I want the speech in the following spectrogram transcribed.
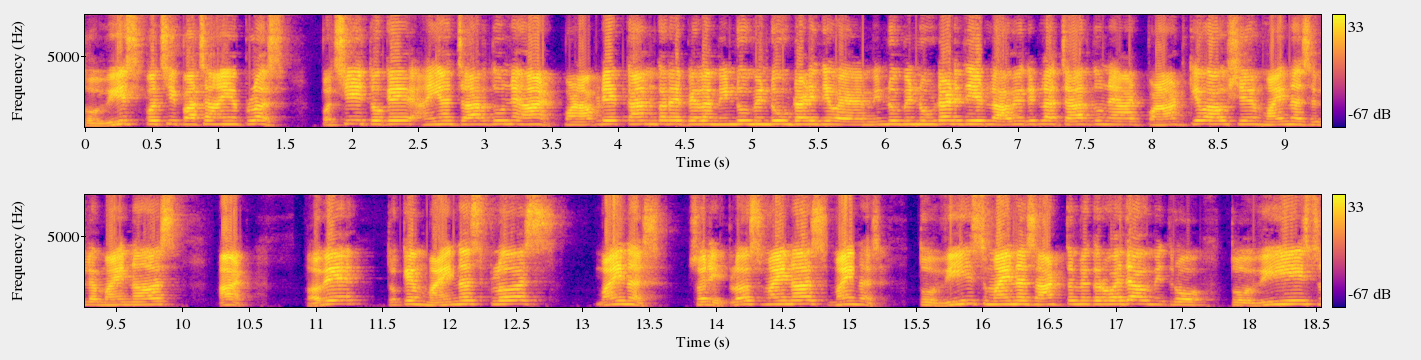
તો વીસ પછી પાછા અહીંયા પ્લસ પછી તો કે અહીંયા ચાર દુ ને આઠ. પણ આપણે એક કામ કરે પેલા મીંડું મીંડું ઉડાડી દેવાય. મીંડું મીંડું ઉડાડી દઈએ એટલે આવે કેટલા? ચાર દુ ને આઠ. પણ આઠ કેવા આવશે? માઇનસ એટલે માઇનસ આઠ. હવે તો કે minus plus minus sorry plus minus minus તો વીસ માઇનસ આઠ તમે કરવા જાઓ મિત્રો, તો વીસ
